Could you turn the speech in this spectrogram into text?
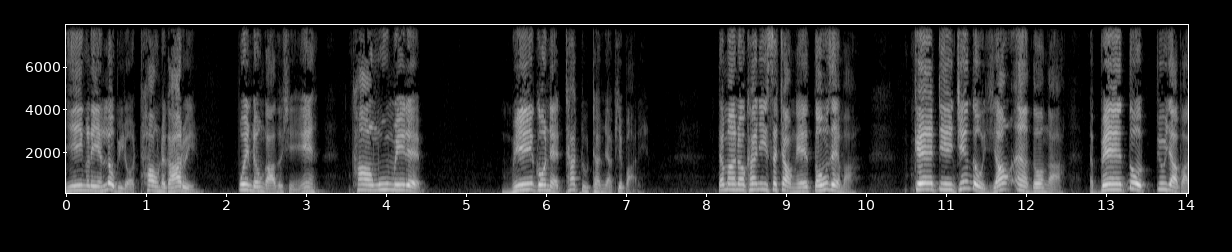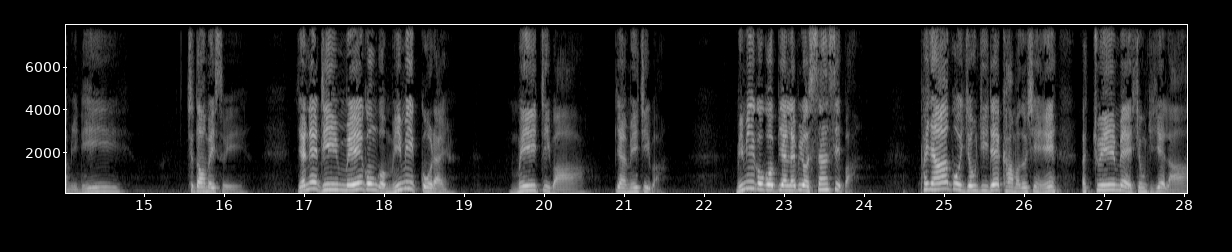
မြင်းကလေးလှုပ်ပြီးတော့ထောင်တကားတွေပွင့်တုံးကားဆိုရှင်ထောင်မူးမေးတဲ့မေးခွန်းနဲ့ထပ်တူထပ်မြဖြစ်ပါတယ်တမန်တော်ခန်းကြီး16ငယ်30မှာကဲတင်ချင်းတို့ရောင်းအံ့သောငါအဘယ်သို့ပြုရပါမည်နည်း ချစ်တော်မိတ်ဆွေယနေ့ဒီမေးခွန်းကိုမိမိကိုယ်တိုင်မေးကြည့်ပါပြန်မေးကြည့်ပါမိမိကိုယ်ကိုပြန်လဲပြီးတော့စမ်းစစ်ပါဖခင်ကိုယုံကြည်တဲ့အခါမှာဆိုရှင်အကျွင်းမဲ့ယုံကြည်ရဲ့လား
